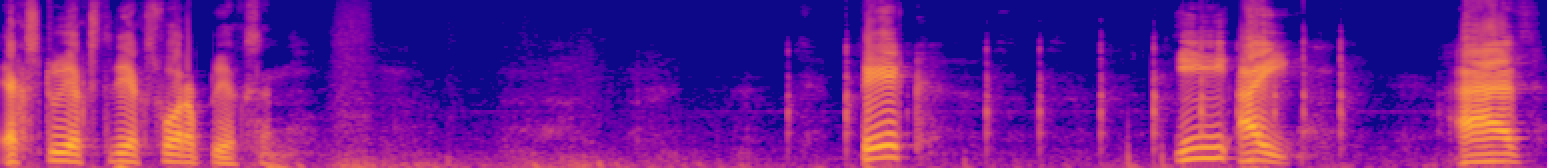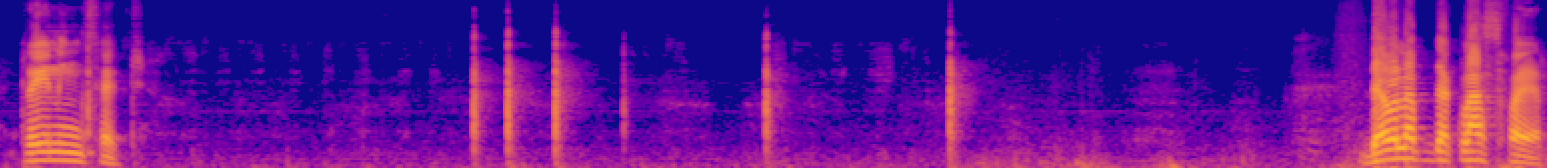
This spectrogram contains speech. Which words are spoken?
x 2 x 3 x 4 up to x n. Take E i as training set develop the classifier.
